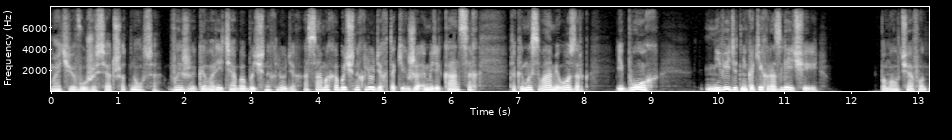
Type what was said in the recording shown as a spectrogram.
Мэтью в ужасе отшатнулся. «Вы же говорите об обычных людях, о самых обычных людях, таких же американцах, как и мы с вами, Озарк. И Бог не видит никаких различий». Помолчав, он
